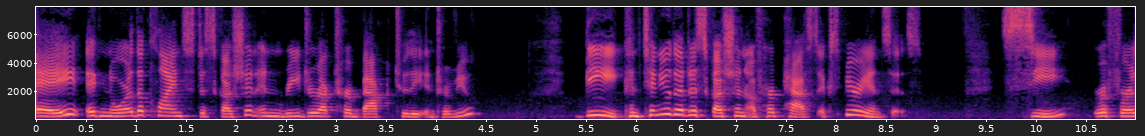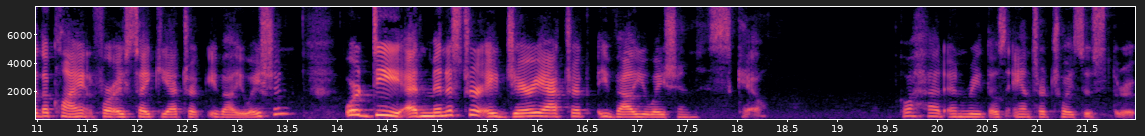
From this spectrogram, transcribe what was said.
A, ignore the client's discussion and redirect her back to the interview. B. Continue the discussion of her past experiences. C. Refer the client for a psychiatric evaluation. Or D. Administer a geriatric evaluation scale. Go ahead and read those answer choices through.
